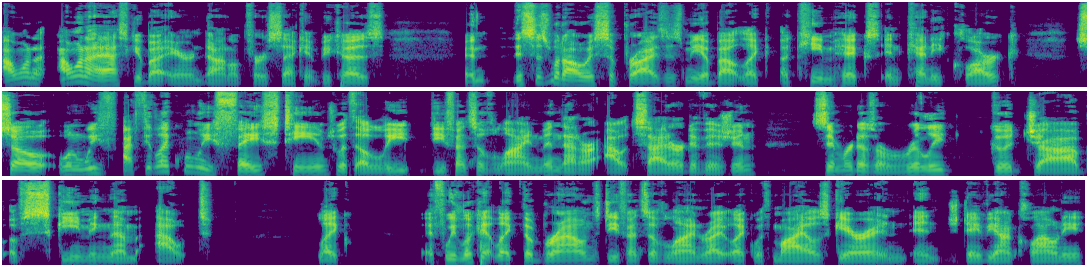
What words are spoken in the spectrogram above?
I want to I want to ask you about Aaron Donald for a second because, and this is what always surprises me about like Akiem Hicks and Kenny Clark. So when we, I feel like when we face teams with elite defensive linemen that are outside our division, Zimmer does a really good job of scheming them out. Like if we look at like the Browns defensive line, right, like with Myles Garrett and, and Davion Clowney,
